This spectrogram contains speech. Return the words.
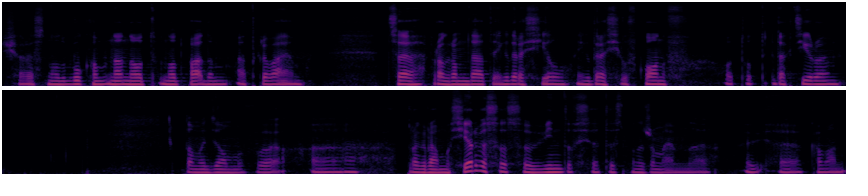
Еще раз ноутбуком, на ноут, ноутпадом открываем. Це програм дата Yggdrasil, Yggdrasil в conf. Вот тут редактируем. Потом идем в э, программу Services в Windows. То есть мы нажимаем на, э, команд,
